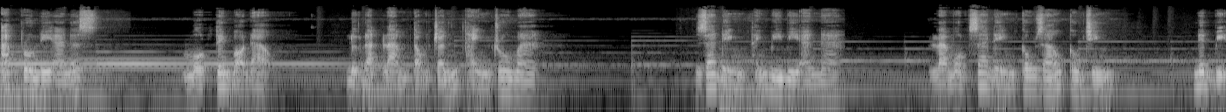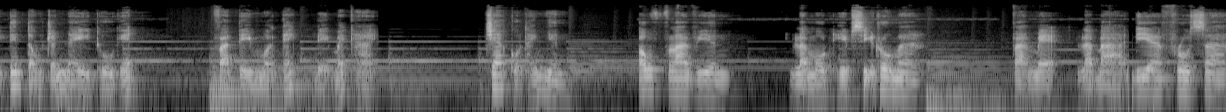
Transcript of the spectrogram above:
Apronianus, Một tên bỏ đạo, Được đặt làm tổng trấn thành Roma. Gia đình Thánh Bibiana Là một gia đình công giáo công chính, Nên bị tên tổng trấn này thù ghét Và tìm mọi cách để bách hại cha của thánh nhân. Ông Flavian là một hiệp sĩ Roma và mẹ là bà Diafrosa,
